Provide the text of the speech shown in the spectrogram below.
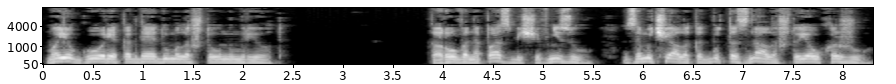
мое горе, когда я думала, что он умрет. Корова на пастбище внизу замычала, как будто знала, что я ухожу,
